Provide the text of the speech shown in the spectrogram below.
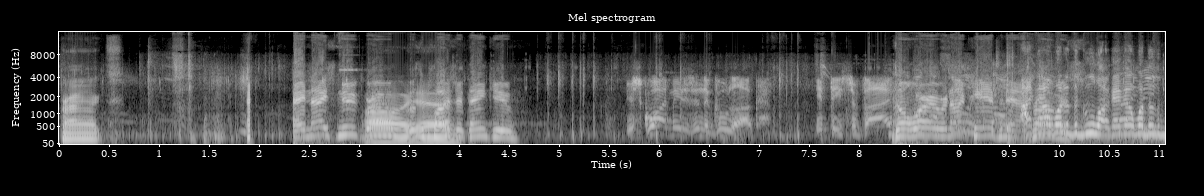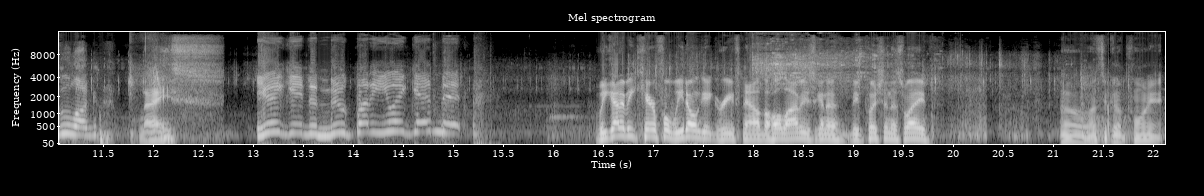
Cracked. Hey, nice nuke, bro. Oh, it was yeah. a pleasure. Thank you. Your squad mate is in the gulag. If they survive, Don't worry, we're not camping it. I got one of the gulag. I got one of the gulag. Nice. You ain't getting the nuke, buddy. You ain't getting it. We gotta be careful we don't get grief now. The whole lobby's gonna be pushing this way. Oh, that's a good point.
